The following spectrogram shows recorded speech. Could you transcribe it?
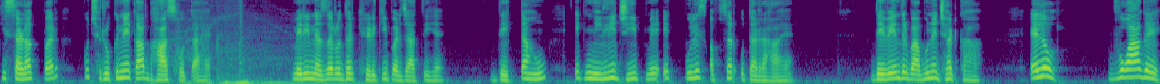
कि सड़क पर कुछ रुकने का भास होता है। मेरी नज़र उधर खिड़की पर जाती है। देखता हूँ, एक नीली जीप में एक पुलिस अफसर उतर रहा है। देवेंद्र बाबू ने झट कहा, एलो, वो आ गए।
